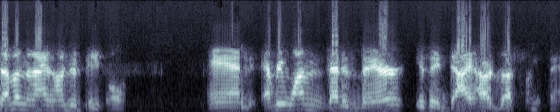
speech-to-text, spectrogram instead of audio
seven to nine hundred people, and everyone that is there is a diehard wrestling fan.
